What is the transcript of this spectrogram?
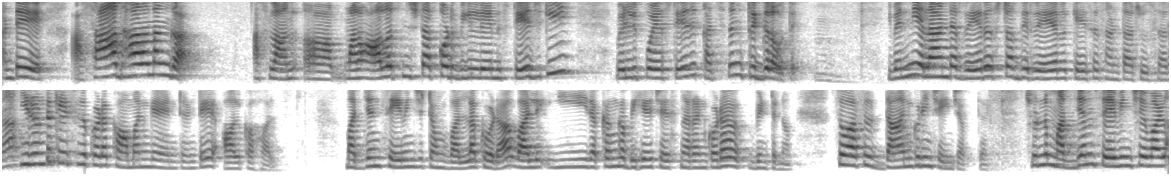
అంటే అసాధారణంగా అసలు మనం ఆలోచించడానికి కూడా వీలు లేని స్టేజ్కి వెళ్ళిపోయే స్టేజ్ ఖచ్చితంగా ట్రిగ్గర్ అవుతాయి. ఇవన్నీ ఎలా అంటే rarest of the rare cases అంటారు చూసారా? ఈ రెండు కేసులు కూడా కామన్గా ఏంటంటే ఆల్కహాల్. మద్యం సేవించటం వల్ల కూడా వాళ్ళు ఈ రకంగా బిహేవ్ చేస్తున్నారని కూడా వింటున్నాం. సో అసలు దాని గురించి ఏం చెప్తారు? చూడండి మద్యం సేవించే వాళ్ళు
